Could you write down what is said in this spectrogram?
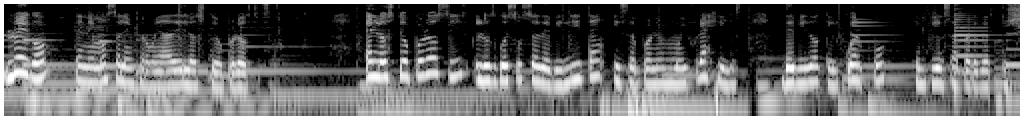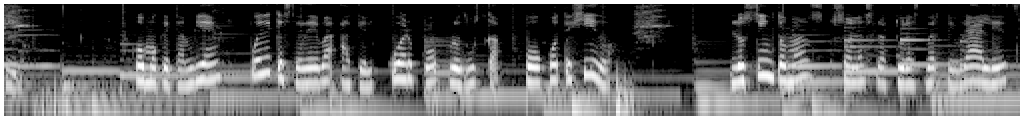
Luego tenemos a la enfermedad de la osteoporosis. En la osteoporosis los huesos se debilitan y se ponen muy frágiles debido a que el cuerpo empieza a perder tejido. Como que también puede que se deba a que el cuerpo produzca poco tejido. Los síntomas son las fracturas vertebrales,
